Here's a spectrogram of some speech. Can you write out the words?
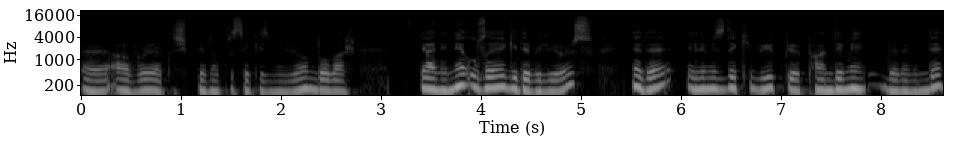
e, avro yaklaşık 1.8 milyon dolar. Yani ne uzaya gidebiliyoruz ne de elimizdeki büyük bir pandemi döneminde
